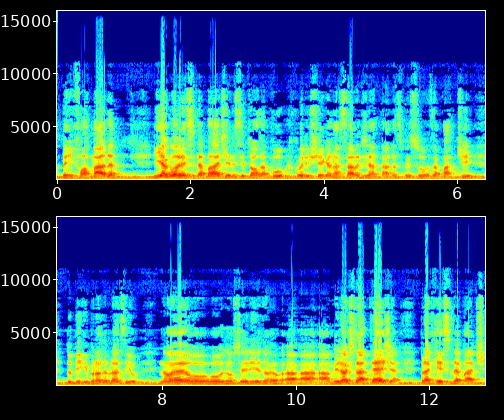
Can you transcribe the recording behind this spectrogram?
bem informada, e agora esse debate ele se torna público, ele chega na sala de jantar das pessoas a partir do Big Brother Brasil. Não é o, não seria é a, a, a melhor estratégia para que esse debate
